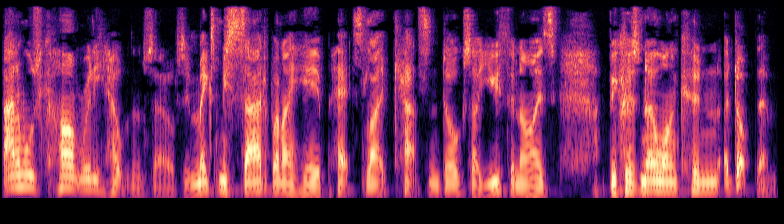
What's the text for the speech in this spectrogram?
Animals can't really help themselves. It makes me sad when I hear pets like cats and dogs are euthanized because no one can adopt them,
